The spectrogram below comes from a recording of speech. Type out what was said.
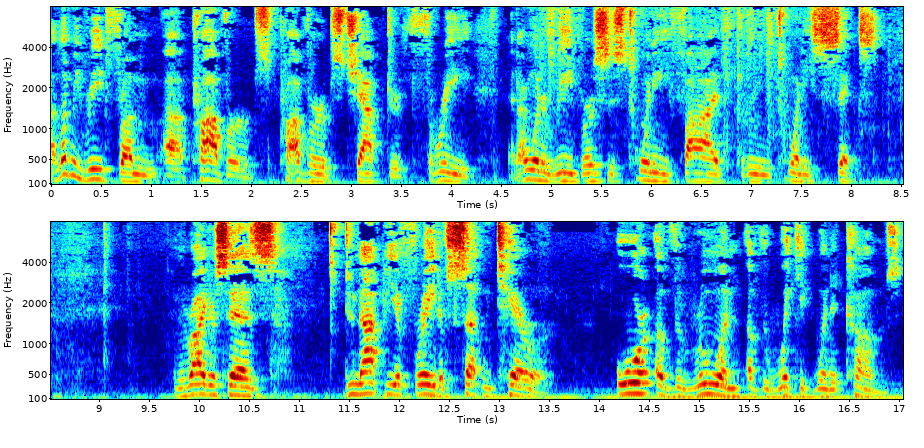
Uh, let me read from uh, Proverbs, Proverbs chapter 3, and I want to read verses 25 through 26. And the writer says, Do not be afraid of sudden terror or of the ruin of the wicked when it comes,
